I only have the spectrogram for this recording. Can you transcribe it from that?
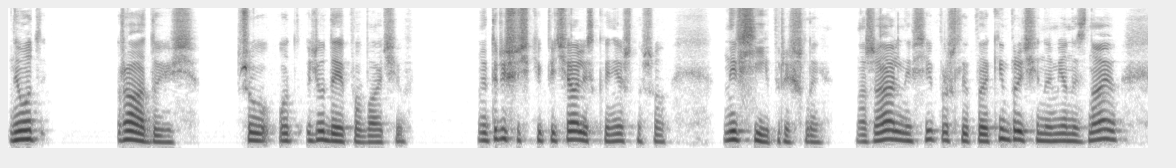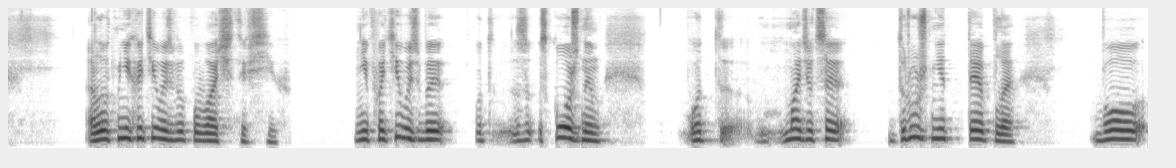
Не от радуюсь, що от людей побачив. Ну, трішечки печалюсь, звісно, що не всі прийшли. На жаль, не всі прийшли. По яким причинам я не знаю. Але от мені хотілося б побачити всіх. Мені б хотілося б от з, з кожним от, е, мати оце дружнє тепле, бо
